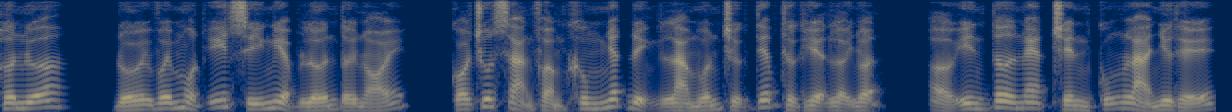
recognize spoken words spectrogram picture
Hơn nữa, đối với một ít xí nghiệp lớn tới nói, có chút sản phẩm không nhất định là muốn trực tiếp thực hiện lợi nhuận, ở Internet trên cũng là như thế.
